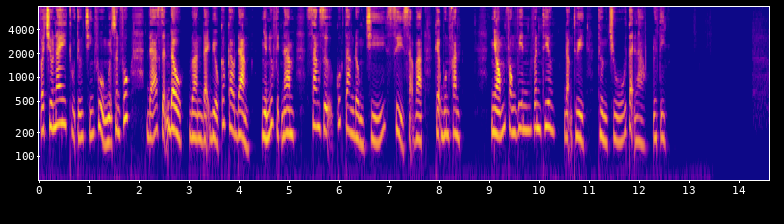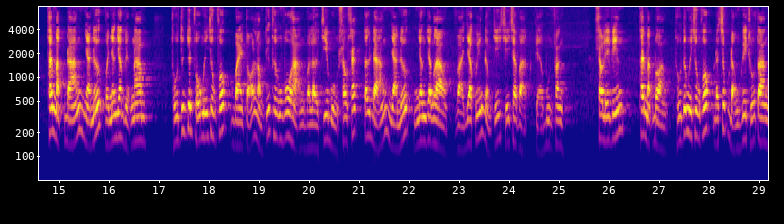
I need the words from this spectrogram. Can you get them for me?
Và chiều nay, Thủ tướng Chính phủ Nguyễn Xuân Phúc đã dẫn đầu đoàn đại biểu cấp cao Đảng, Nhà nước Việt Nam sang dự quốc tang đồng chí Sĩ Sạ Vạt Kẹo Bun Phan. Nhóm phóng viên Vân Thiêng, Đặng Thùy, thường trú tại Lào đưa tin. Thay mặt Đảng, Nhà nước và nhân dân Việt Nam, Thủ tướng Chính phủ Nguyễn Xuân Phúc bày tỏ lòng tiếc thương vô hạn và lời chia buồn sâu sắc tới Đảng, Nhà nước, nhân dân Lào và gia quyến đồng chí Sĩ Sa Vạt Kẹo Bun Phăng. Sau lễ viếng, thay mặt đoàn, Thủ tướng Nguyễn Xuân Phúc đã xúc động ghi sổ tang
